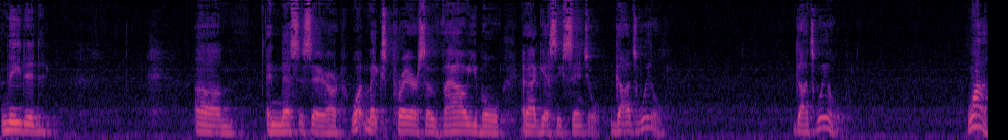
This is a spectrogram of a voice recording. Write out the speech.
needed um, and necessary, or what makes prayer so valuable and I guess essential? God's will. God's will. Why?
